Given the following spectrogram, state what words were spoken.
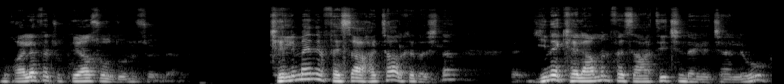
muhalefetü kıyas olduğunu söyler. Kelimenin fesahati arkadaşlar yine kelamın fesahati içinde geçerli bu.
